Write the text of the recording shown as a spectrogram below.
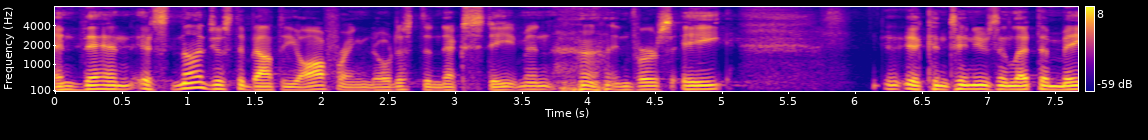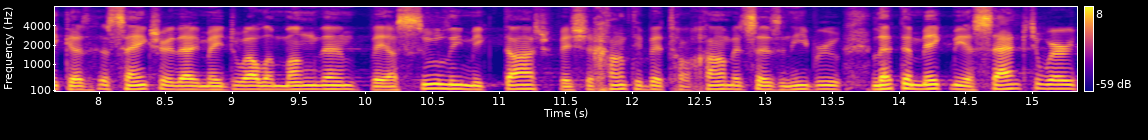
And then it's not just about the offering. Notice the next statement in verse 8 it continues, and let them make a, a, sanctuary that I may dwell among them. Ve'asuli ve'shechanti betocham. It says in Hebrew, let them make me a sanctuary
